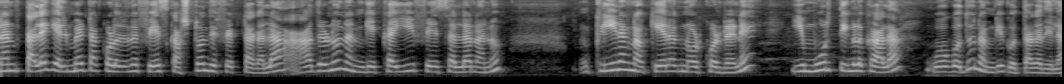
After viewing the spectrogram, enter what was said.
ನನ್ನ ತಲೆಗೆ ಹೆಲ್ಮೆಟ್ ಹಾಕ್ಕೊಳ್ಳೋದ್ರಿಂದ ಫೇಸ್ಗೆ ಅಷ್ಟೊಂದು ಎಫೆಕ್ಟ್ ಆಗಲ್ಲ. ಆದ್ರೂ ನನಗೆ ಕೈ ಫೇಸೆಲ್ಲ ನಾನು ಕ್ಲೀನಾಗಿ ನಾವು ಕೇರಾಗಿ ನೋಡಿಕೊಂಡ್ರೇ ಈ ಮೂರು ತಿಂಗಳ ಕಾಲ ಹೋಗೋದು ನಮಗೆ ಗೊತ್ತಾಗೋದಿಲ್ಲ.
